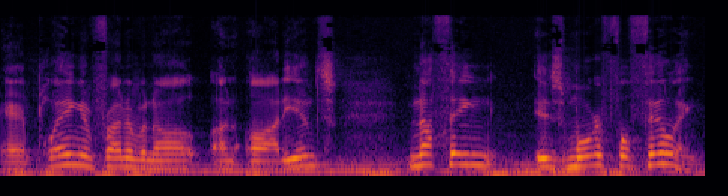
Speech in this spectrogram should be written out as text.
and playing in front of an, all, an audience. Nothing is more fulfilling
